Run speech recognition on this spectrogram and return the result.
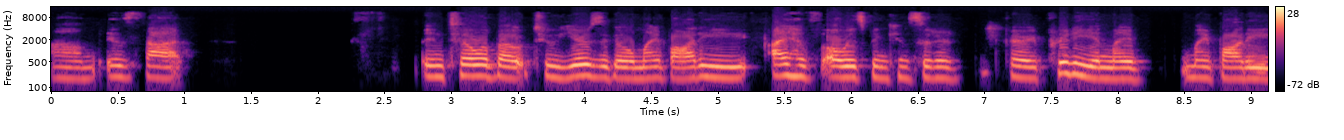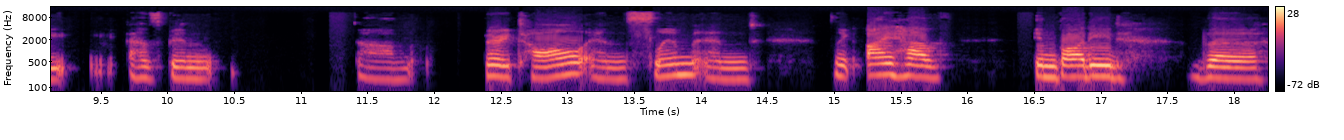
um, is that until about two years ago, my body, I have always been considered very pretty, and my, my body has been um, very tall and slim, and like I have embodied the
